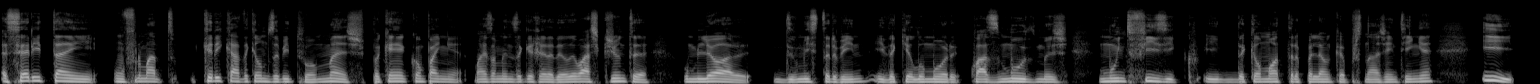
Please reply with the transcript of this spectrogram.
a série tem um formato caricato que ele nos habituou, mas para quem acompanha mais ou menos a carreira dele, eu acho que junta o melhor de Mr. Bean e daquele humor quase mudo, mas muito físico e daquele modo trapalhão que a personagem tinha, e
